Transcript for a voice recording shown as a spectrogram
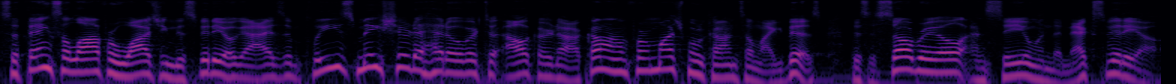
So thanks a lot for watching this video guys and please make sure to head over to altchar.com for much more content like this. This is Sabriel and see you in the next video.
